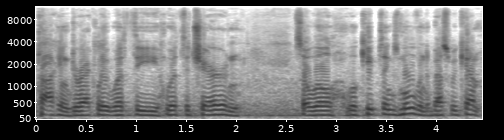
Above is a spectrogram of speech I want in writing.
talking directly with the with the chair, and so we'll we'll keep things moving the best we can.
